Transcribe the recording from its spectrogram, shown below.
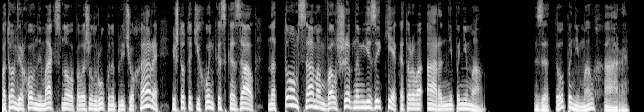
Потом верховный маг снова положил руку на плечо Хара и что-то тихонько сказал на том самом волшебном языке, которого Аарон не понимал. Зато понимал Хара.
